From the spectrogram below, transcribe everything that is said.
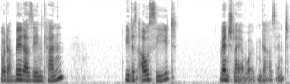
oder Bilder sehen kann, wie das aussieht, wenn Schleierwolken da sind.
